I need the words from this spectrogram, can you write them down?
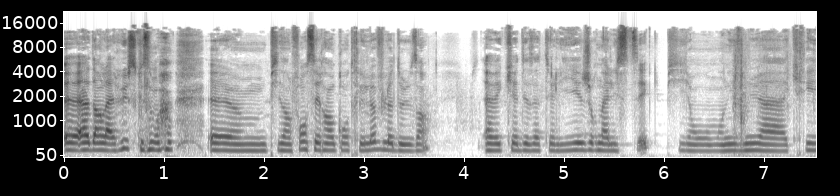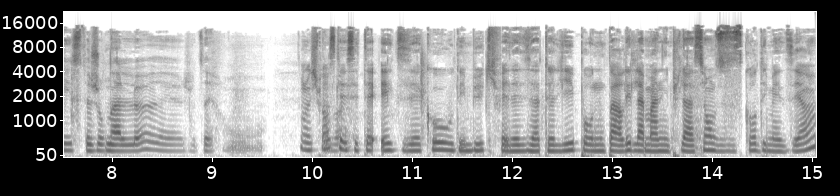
dans la rue, excuse-moi. Puis dans le fond, on s'est rencontrés là, il deux ans avec des ateliers journalistiques. Puis on, on est venu à créer ce journal-là. je veux dire, on- Oui, je pense que c'était Execo au début qui faisait des ateliers pour nous parler de la manipulation du discours des médias.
